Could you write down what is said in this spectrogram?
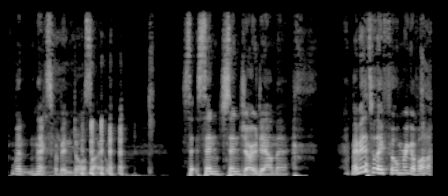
when next Forbidden Door cycle. S- send send Joe down there. Maybe that's where they film Ring of Honor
